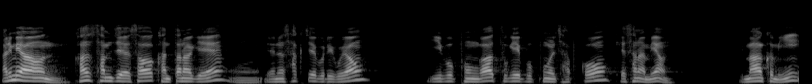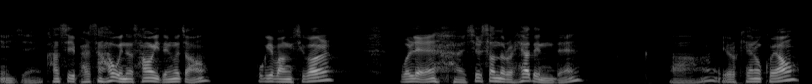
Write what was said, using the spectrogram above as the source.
아니면 간섭 탐지에서 간단하게 어, 얘는 삭제해 버리고요. 이 부품과 두 개의 부품을 잡고 계산하면 이만큼이 이제 간섭이 발생하고 있는 상황이 되는 거죠. 보기 방식을 원래 실선으로 해야 되는데 자 이렇게 해놓고요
